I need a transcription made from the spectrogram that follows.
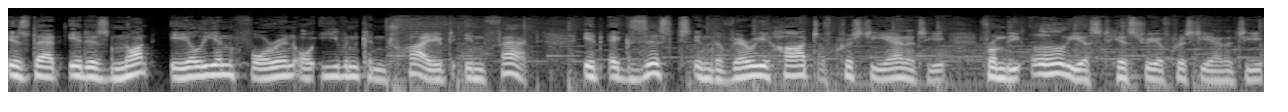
is that it is not alien, foreign, or even contrived. In fact, it exists in the very heart of Christianity from the earliest history of Christianity,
